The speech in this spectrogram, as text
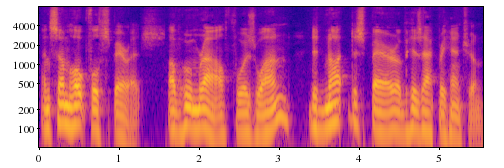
and some hopeful spirits, of whom Ralph was one, did not despair of his apprehension.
